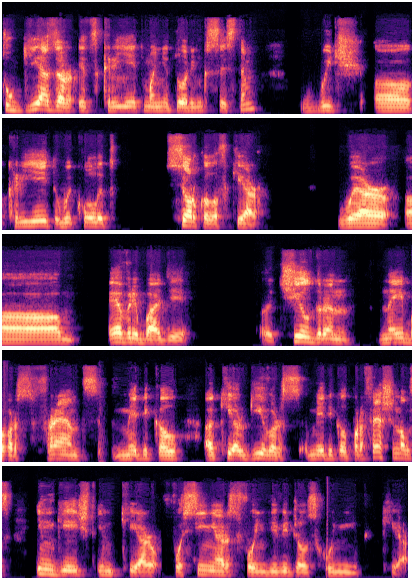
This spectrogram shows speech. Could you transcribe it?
together it's create monitoring system, which uh, create, we call it circle of care, where um, everybody, uh, children, neighbors, friends, medical uh, caregivers, medical professionals engaged in care for seniors, for individuals who need care.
